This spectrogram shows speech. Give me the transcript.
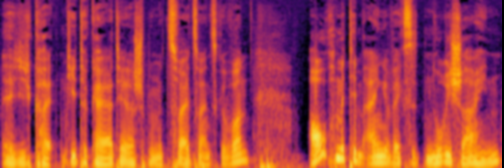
äh, die, Türkei, die Türkei hat ja das Spiel mit 2 zu 1 gewonnen. Auch mit dem eingewechselten Nuri Shahin.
